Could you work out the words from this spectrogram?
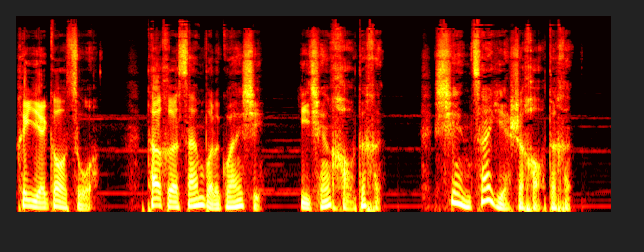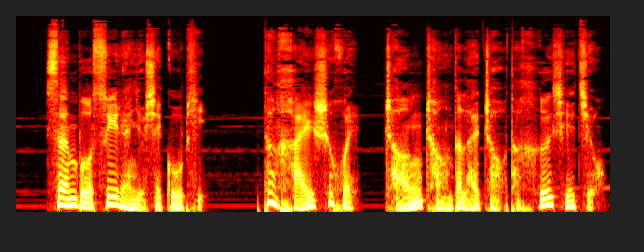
黑爷告诉我，他和三伯的关系以前好得很，现在也是好得很。三伯虽然有些孤僻，但还是会常常的来找他喝些酒。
